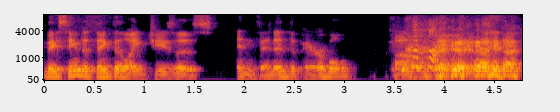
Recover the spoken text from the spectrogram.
they seem to think that like Jesus invented the parable. Um, that,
